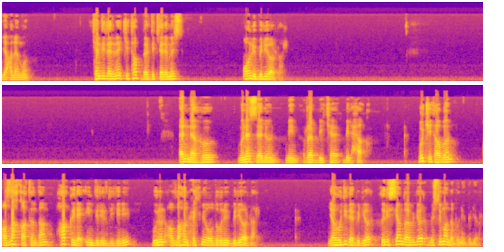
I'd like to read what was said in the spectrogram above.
ya'lemun. Kendilerine kitap verdiklerimiz onu biliyorlar. ennehu munezzelun min rabbike bil hak. Bu kitabın Allah katından hak ile indirildiğini, bunun Allah'ın hükmü olduğunu biliyorlar. Yahudi de biliyor, Hristiyan da biliyor, Müslüman da bunu biliyor.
